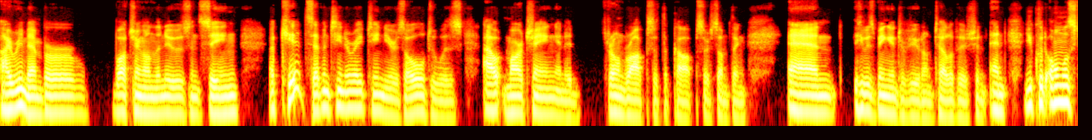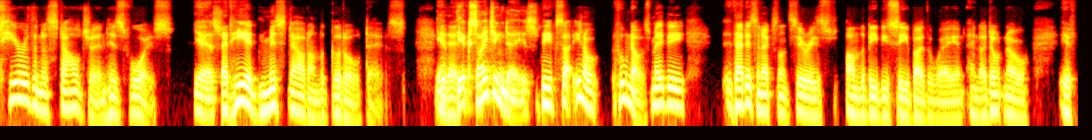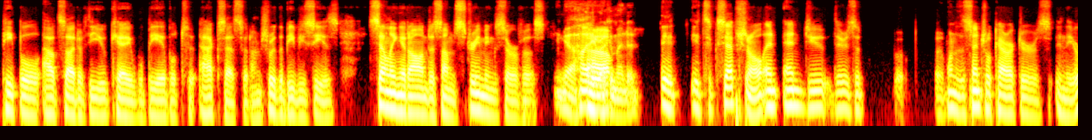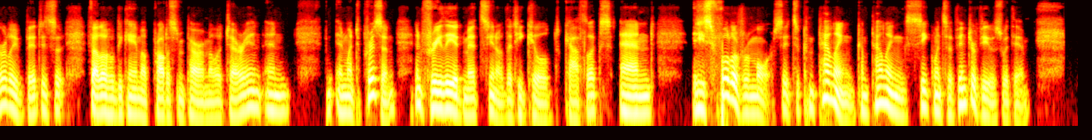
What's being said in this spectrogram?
I remember watching on the news and seeing a kid, 17 or 18 years old, who was out marching and had thrown rocks at the cops or something. And he was being interviewed on television, and you could almost hear the nostalgia in his voice. Yes. That he had missed out on the good old days. Yeah. The exciting days. The exci- you know, who knows? Maybe that is an excellent series on the BBC, by the way. And and I don't know if people outside of the UK will be able to access it. I'm sure the BBC is selling it on to some streaming service. Yeah, highly uh, recommended it it's exceptional and and you there's a uh, one of the central characters in the early bit is a fellow who became a Protestant paramilitary and, and and went to prison and freely admits, you know, that he killed Catholics and he's full of remorse. It's a compelling, compelling sequence of interviews with him.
